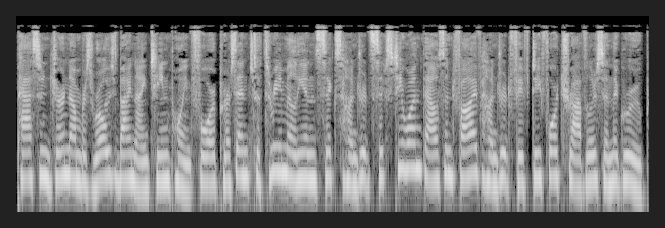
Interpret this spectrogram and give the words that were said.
passenger numbers rose by 19.4% to 3,661,554 travelers in the group,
